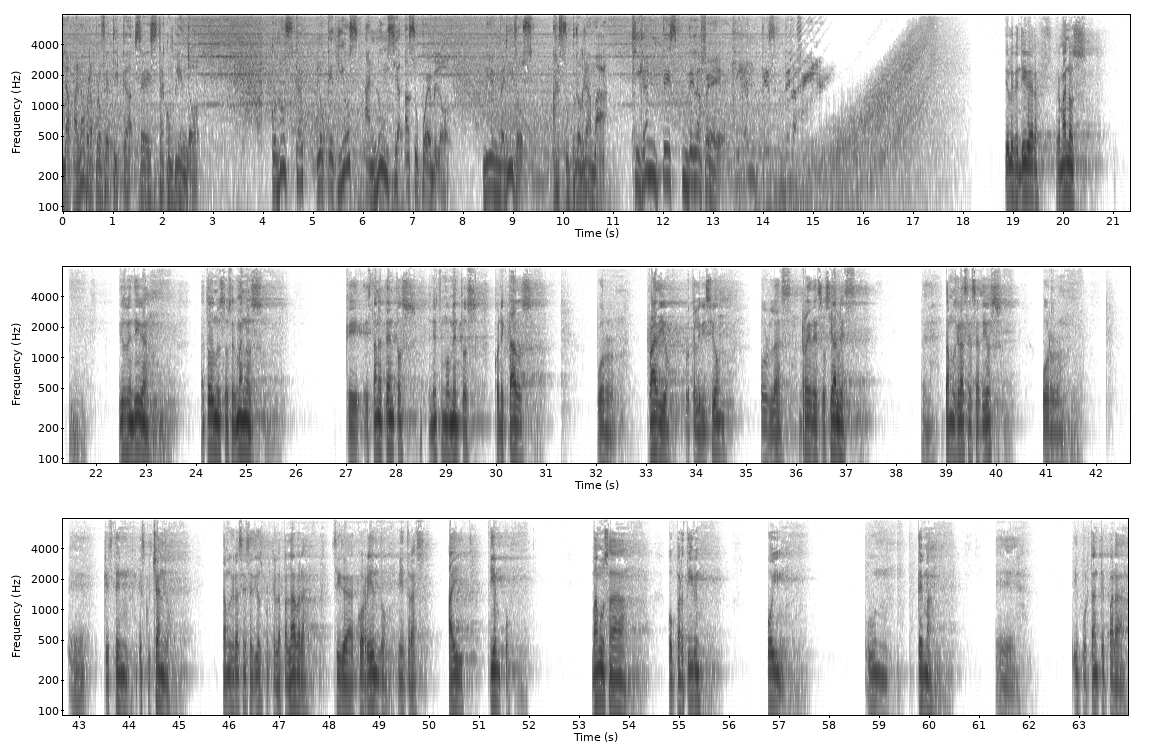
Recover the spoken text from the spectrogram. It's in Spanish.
La palabra profética se está cumpliendo. Conozca lo que Dios anuncia a su pueblo. Bienvenidos a su programa, Gigantes de la Fe. Gigantes de la Fe. Dios les bendiga, hermanos. Dios bendiga a todos nuestros hermanos que están atentos en estos momentos conectados por radio, por televisión, por las redes sociales. Eh, damos gracias a Dios por eh, que estén escuchando. Damos gracias a Dios porque la palabra siga corriendo mientras hay tiempo. Vamos a compartir hoy un tema eh, importante para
